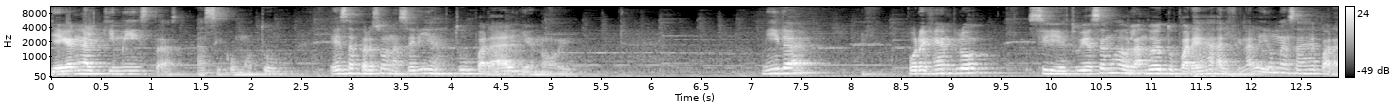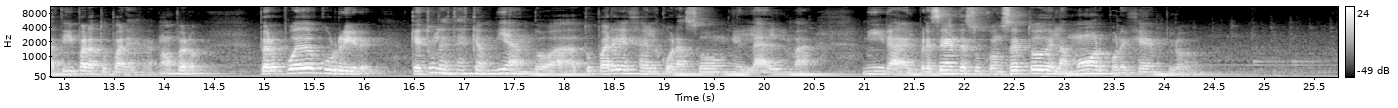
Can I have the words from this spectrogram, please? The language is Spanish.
Llegan alquimistas, así como tú. Esa persona serías tú para alguien hoy. Mira, por ejemplo, si estuviésemos hablando de tu pareja, al final hay un mensaje para ti y para tu pareja, ¿no? Pero, pero puede ocurrir que tú le estés cambiando a tu pareja el corazón, el alma, mira, el presente, su concepto del amor, por ejemplo.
